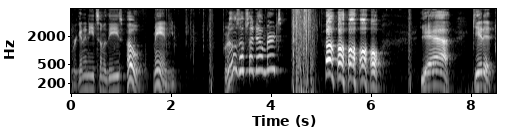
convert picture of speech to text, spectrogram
We're gonna need some of these. Oh, man, you, were those upside down birds? Oh, yeah, get it.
